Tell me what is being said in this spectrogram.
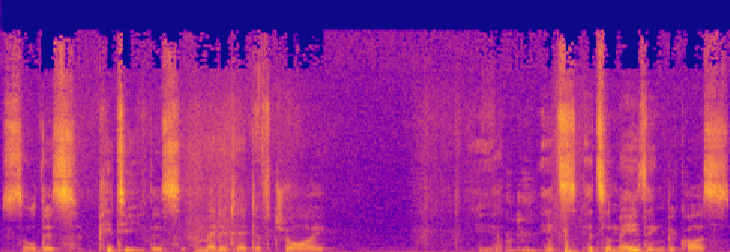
So, this piti, this meditative joy, it's, it's amazing because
